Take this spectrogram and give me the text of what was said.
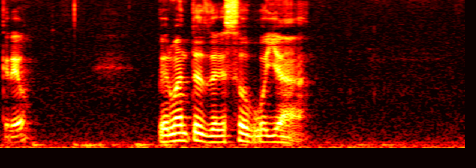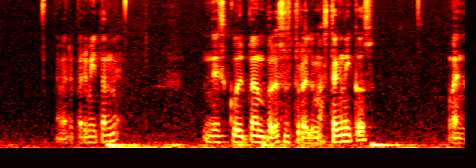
creo. Pero antes de eso voy a... A ver, permítanme. Disculpen por esos problemas técnicos. Bueno.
